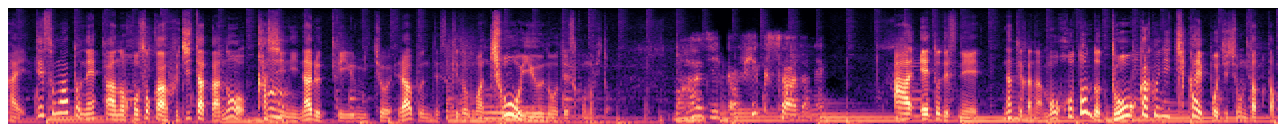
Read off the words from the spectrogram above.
はい、でその後ねあの細川藤孝の家臣になるっていう道を選ぶんですけど、まあ、超有能ですこの人。マジか、フィクサーだね。あえっ、とですねなんていうかなもうほとんど同格に近いポジションだったっ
